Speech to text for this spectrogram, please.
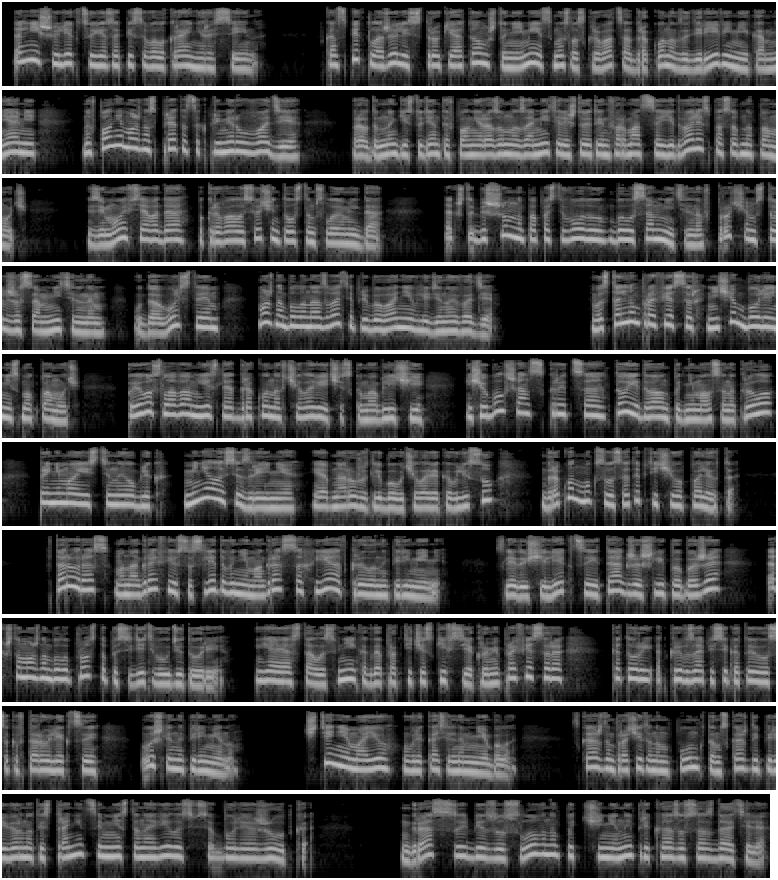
Дальнейшую лекцию я записывала крайне рассеянно. В конспект ложились строки о том, что не имеет смысла скрываться от драконов за деревьями и камнями, но вполне можно спрятаться, к примеру, в воде. Правда, многие студенты вполне разумно заметили, что эта информация едва ли способна помочь. Зимой вся вода покрывалась очень толстым слоем льда, так что бесшумно попасть в воду было сомнительно, впрочем, столь же сомнительным удовольствием — можно было назвать и пребывание в ледяной воде. В остальном профессор ничем более не смог помочь. По его словам, если от дракона в человеческом обличье еще был шанс скрыться, то едва он поднимался на крыло, принимая истинный облик, менялось и зрение, и обнаружить любого человека в лесу дракон мог с высоты птичьего полета. Второй раз монографию с исследованием о грассах я открыла на перемене. Следующие лекции также шли ПБЖ, так что можно было просто посидеть в аудитории. Я и осталась в ней, когда практически все, кроме профессора, который, открыв записи, готовился ко второй лекции, вышли на перемену. Чтение мое увлекательным не было. С каждым прочитанным пунктом, с каждой перевернутой страницей мне становилось все более жутко. Грассы, безусловно, подчинены приказу Создателя.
